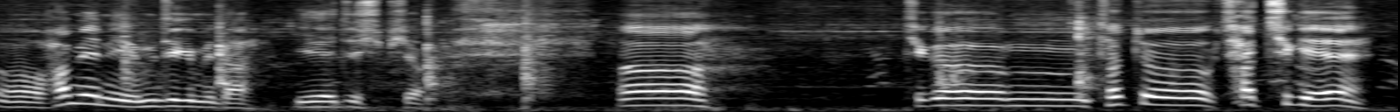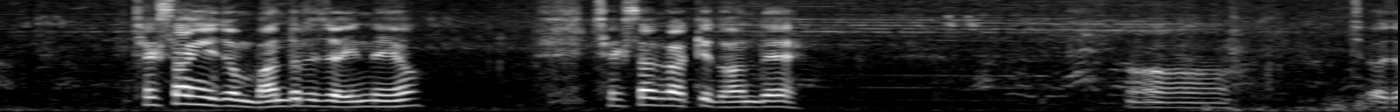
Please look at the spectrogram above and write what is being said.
어, 화면이 움직입니다. 이해해 주십시오. 어, 지금 저쪽 좌측에 책상이 좀 만들어져 있네요. 책상 같기도 한데 어, 저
